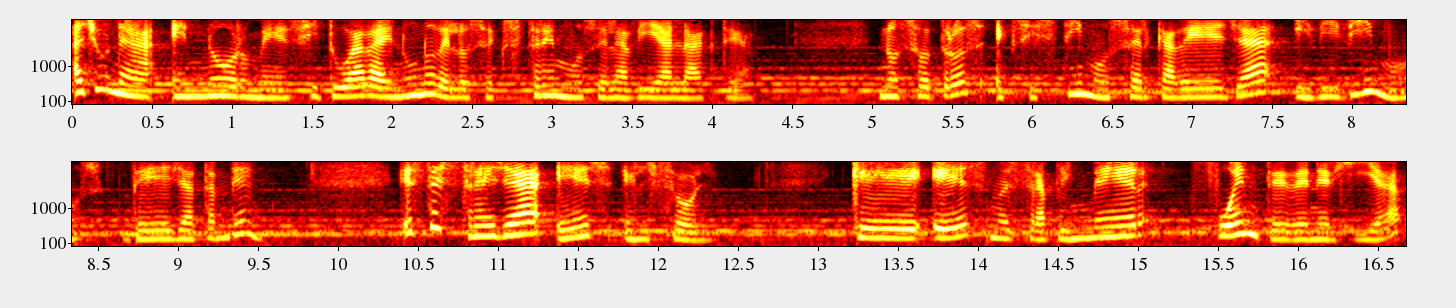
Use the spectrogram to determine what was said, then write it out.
hay una enorme situada en uno de los extremos de la Vía Láctea. Nosotros existimos cerca de ella y vivimos de ella también. Esta estrella es el Sol, que es nuestra primer fuente de energía,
